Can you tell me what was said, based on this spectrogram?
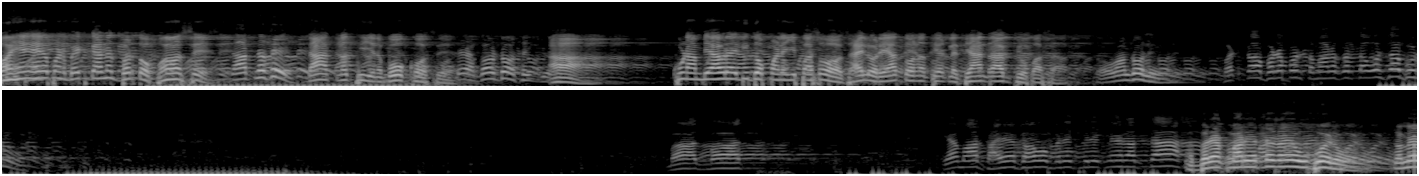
ભહે હે પણ બેટકા નથી ભરતો ભહ છે. દાંત નથી? દાંત નથી અને બોખો છે. એ ગઢો થઈ ગયો. હા. ખૂણામ બેવરાઈ દીધો પણ એ પાછો ઝાયલો રહેતો નથી એટલે ધ્યાન રાખજો પાછા. વાંધો નહીં. ભટકા ભરે પણ કરતા ભરું બાત બાત કેમ આ ઘાયે ઘાવો બ્રેક બ્રેક ને રાખતા. બ્રેક મારી એટલે જ અહીંયા ઊભો રહ્યો. તમે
